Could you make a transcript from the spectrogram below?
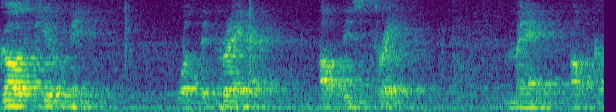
God kill me was the prayer of these three men of God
